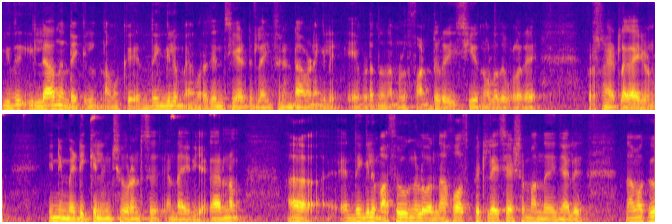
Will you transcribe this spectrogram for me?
ഇത് ഇല്ലാന്നുണ്ടെങ്കിൽ നമുക്ക് എന്തെങ്കിലും എമർജൻസി ആയിട്ട് ലൈഫിനുണ്ടാവണമെങ്കിൽ എവിടെ നിന്ന് നമ്മൾ ഫണ്ട് റേസ് ചെയ്യുക എന്നുള്ളത് വളരെ പ്രശ്നമായിട്ടുള്ള കാര്യമാണ്. ഇനി മെഡിക്കൽ ഇൻഷുറൻസ് ഉണ്ടായിരിക്കുക. കാരണം എന്തെങ്കിലും അസുഖങ്ങൾ വന്നാൽ ഹോസ്പിറ്റലൈസേഷൻ വന്നു കഴിഞ്ഞാൽ നമുക്ക്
